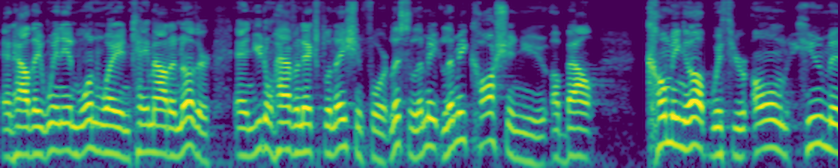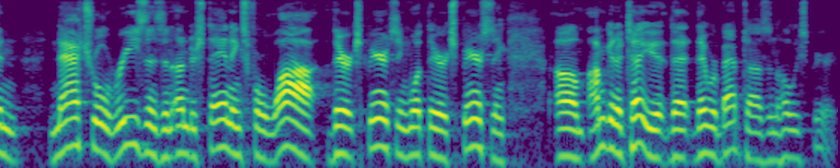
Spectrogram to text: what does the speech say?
and how they went in one way and came out another, and you don't have an explanation for it. Listen, let me, let me caution you about coming up with your own human natural reasons and understandings for why they're experiencing what they're experiencing. Um, I'm going to tell you that they were baptized in the Holy Spirit.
